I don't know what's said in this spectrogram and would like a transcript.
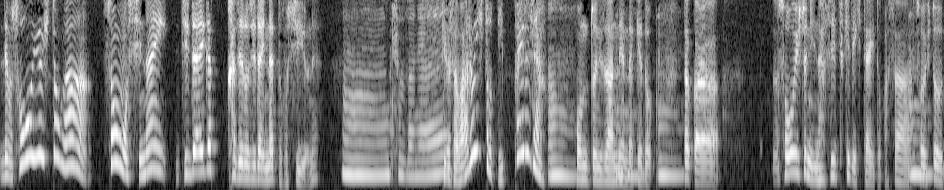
でもそういう人が損をしない時代が風の時代になってほしいよね。うーんそうだねてかさ、悪い人っていっぱいいるじゃん。うん本当に残念だけど。うんだから、そういう人になすりつけてきたりとかさ、そういう人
